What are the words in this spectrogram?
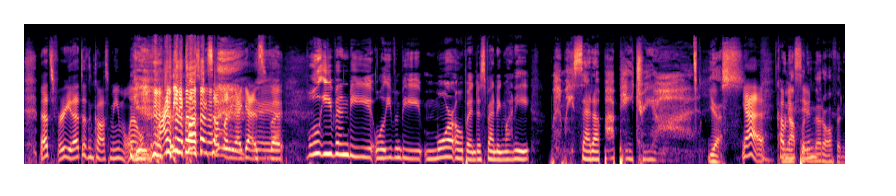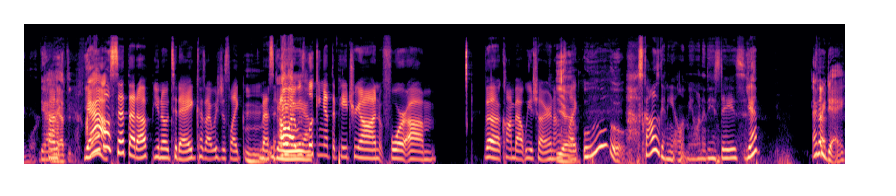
That's free. That doesn't cost me. Well, I mean, it costs me some money, I guess, Yeah, yeah, but we'll even be we'll even be more open to spending money when we set up our Patreon. Yes. yeah, coming We're coming not soon. putting that off anymore. Yeah. We have to- I Yeah. almost set that up, you know, today because I was just like messing. Yeah, oh, yeah, I was yeah. looking at the Patreon for um the combat wheelchair, and I was like, Ooh. Skylar's gonna yell at me one of these days. Yep. Every day.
